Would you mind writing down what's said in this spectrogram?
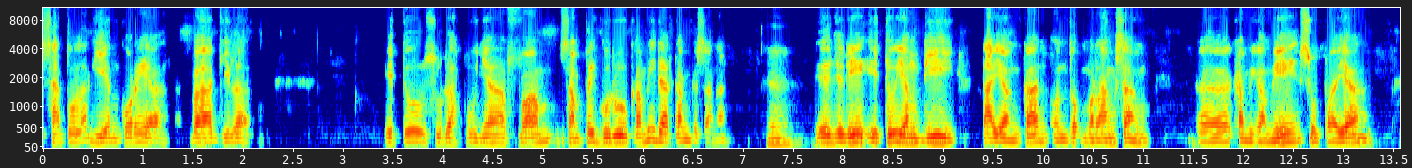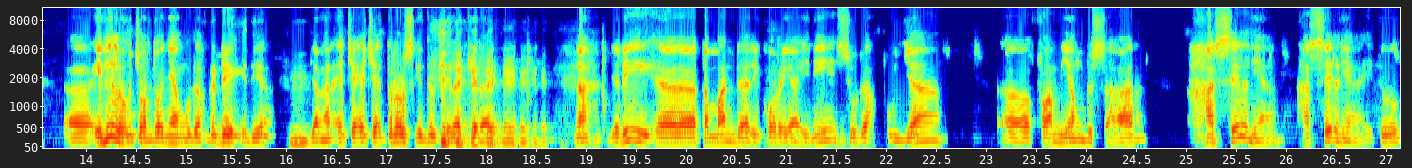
satu lagi yang Korea, bahagia itu sudah punya farm sampai guru kami datang ke sana. Yeah. Ya, jadi itu yang ditayangkan untuk merangsang eh, kami-kami supaya uh, ini loh contohnya yang udah gede gitu ya. Hmm. Jangan ecek-ecek terus gitu kira-kira. nah, jadi uh, teman dari Korea ini sudah punya uh, farm yang besar. Hasilnya, hasilnya itu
